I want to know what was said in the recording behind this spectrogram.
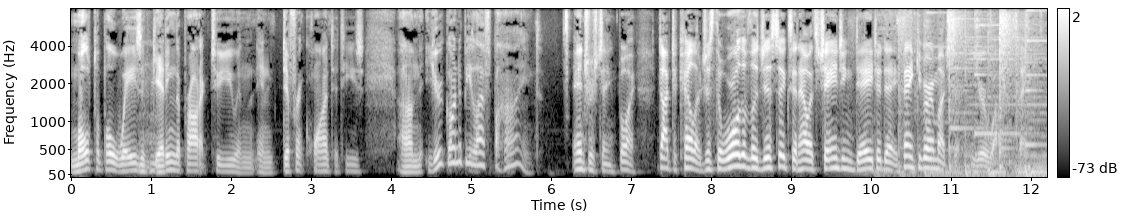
multiple ways mm-hmm. of getting the product to you in, in different quantities, um, you're going to be left behind. Interesting. Boy, Dr. Keller, just the world of logistics and how it's changing day to day. Thank you very much, sir. You're welcome. Thank you.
